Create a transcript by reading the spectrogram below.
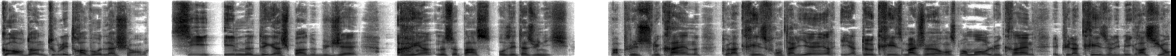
coordonnent tous les travaux de la Chambre. Si ne dégagent pas de budget, rien ne se passe aux États-Unis. Pas plus l'Ukraine que la crise frontalière. Il y a deux crises majeures en ce moment, l'Ukraine et puis la crise de l'immigration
